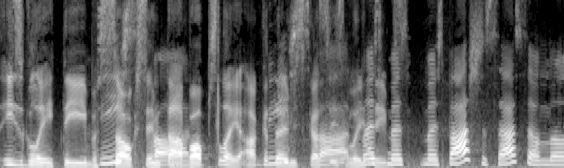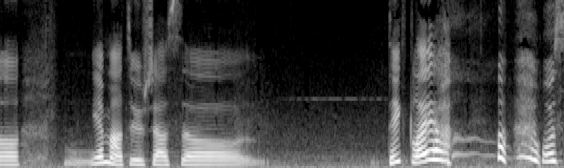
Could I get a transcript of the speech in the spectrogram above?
izglītības, Vispār. sauksim tā, bobsleja, akadēmiskās Vispār. izglītības. Mēs, mēs, mēs pašas esam uh, iemācījušās uh, tikt lejā uz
